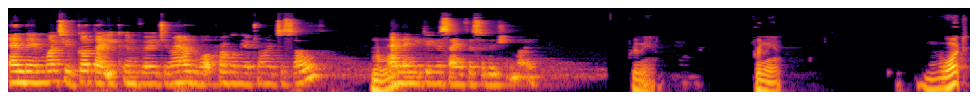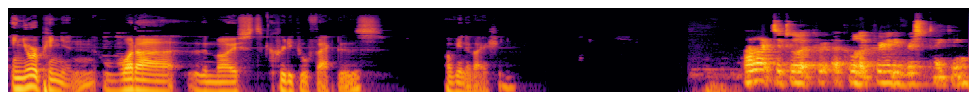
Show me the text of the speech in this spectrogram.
And then once you've got that, you converge around what problem you're trying to solve, Mhm. and then you do the same for solution mode. Brilliant. Brilliant. what, in your opinion, what are the most critical factors of innovation? I like to call it, call it creative risk taking.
